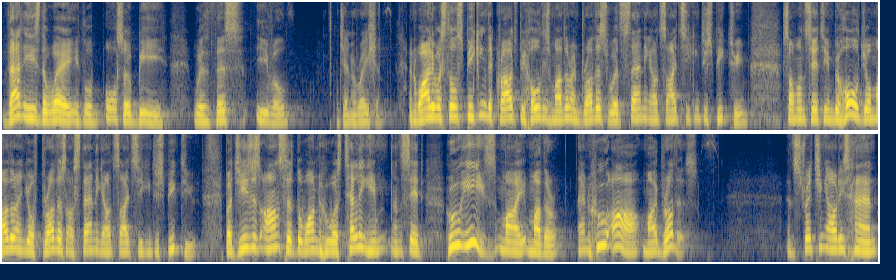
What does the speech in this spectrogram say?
That is the way it will also be with this evil generation. And while he was still speaking, the crowds, behold, his mother and brothers were standing outside seeking to speak to him. Someone said to him, Behold, your mother and your brothers are standing outside seeking to speak to you. But Jesus answered the one who was telling him and said, Who is my mother and who are my brothers? And stretching out his hand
